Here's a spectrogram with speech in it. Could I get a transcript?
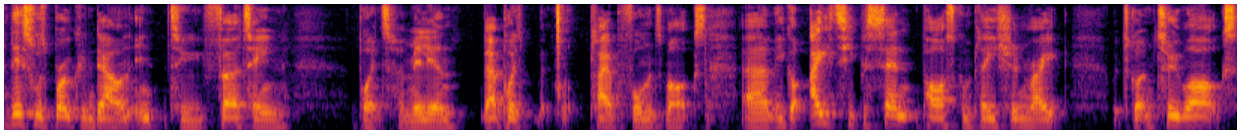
This was broken down into 13 points per million, uh, points player performance marks. Um, he got 80% pass completion rate, which got him two marks.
